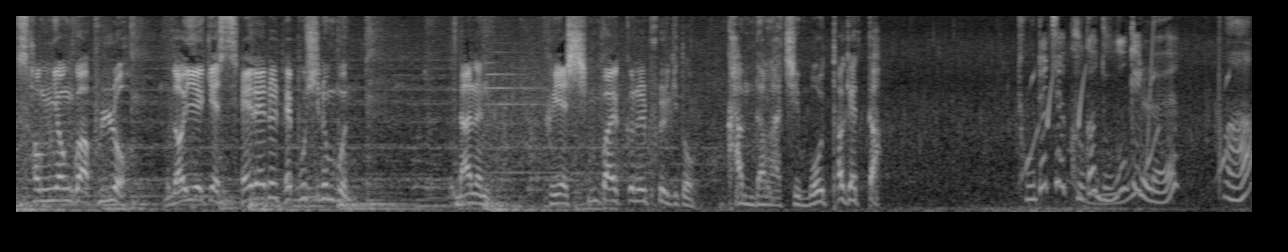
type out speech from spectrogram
성령과 불로 너희에게 세례를 베푸시는 분 나는 그의 신발끈을 풀기도 감당하지 못하겠다 도대체 그가 누구길래? 어? 어?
